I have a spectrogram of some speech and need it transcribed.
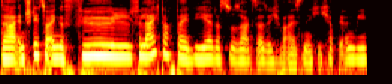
da entsteht so ein Gefühl, vielleicht auch bei dir, dass du sagst, also ich weiß nicht, ich habe irgendwie,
